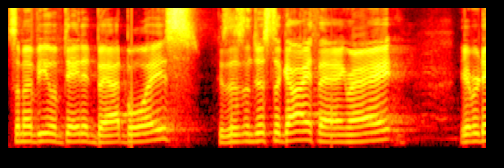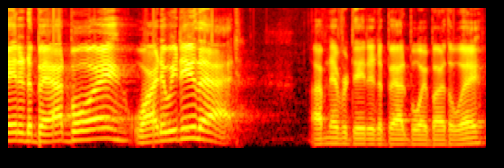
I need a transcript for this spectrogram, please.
Some of you have dated bad boys, because this isn't just a guy thing, right? You ever dated a bad boy? Why do we do that? I've never dated a bad boy, by the way.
